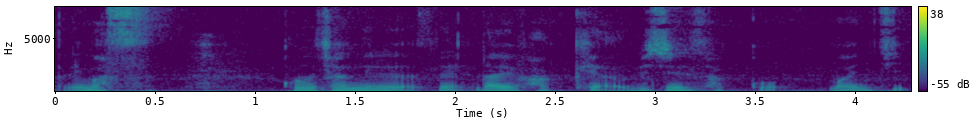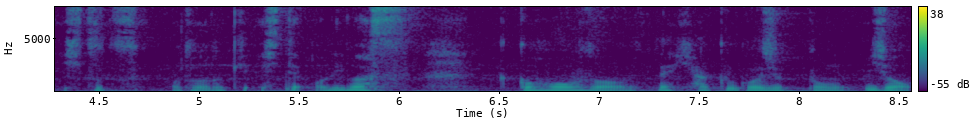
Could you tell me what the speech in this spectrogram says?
なります。このチャンネルではですねライフハックやビジネスハックを毎日一つお届けしております。ご放送ですね150分以上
